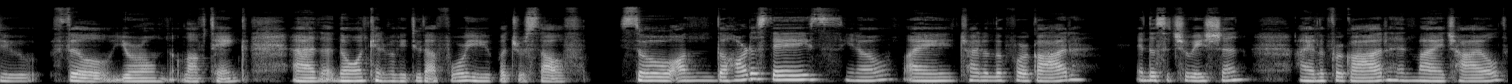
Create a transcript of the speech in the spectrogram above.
to fill your own love tank and no one can really do that for you but yourself. So on the hardest days, you know, I try to look for God in the situation. I look for God in my child.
